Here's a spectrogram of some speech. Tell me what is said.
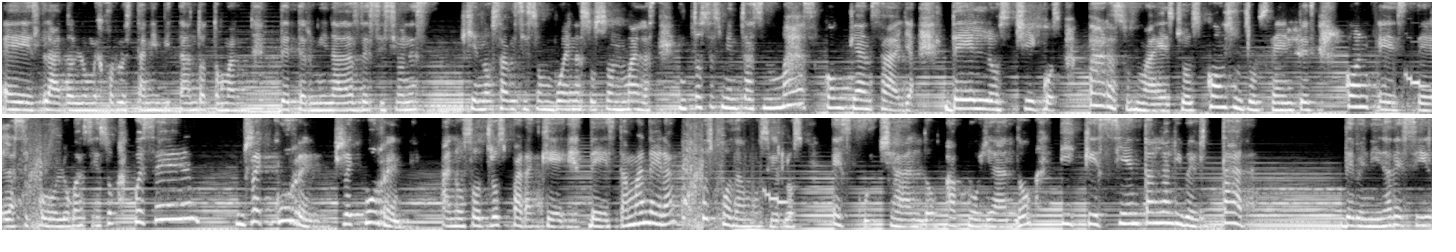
es la, a lo mejor lo están invitando a tomar determinadas decisiones que no sabe si son buenas o son malas. Entonces, mientras más confianza haya de los chicos para sus maestros, con sus docentes, con este, las psicólogas y eso, pues eh, recurren, recurren a nosotros para que de esta manera pues podamos irlos escuchando, apoyando y que sientan la libertad de venir a decir,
